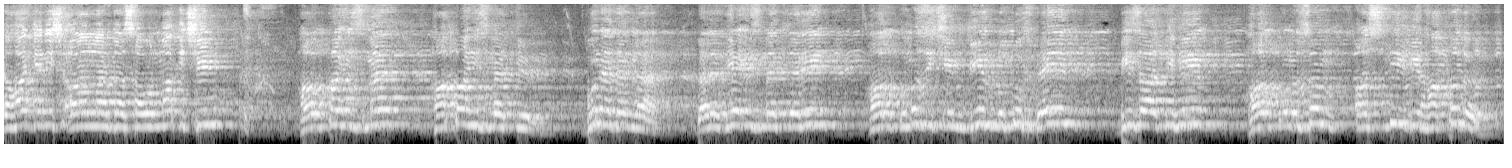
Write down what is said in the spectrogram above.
daha geniş alanlarda savunmak için halka hizmet, hakka hizmettir. Bu nedenle belediye hizmetleri halkımız için bir lütuf değil, bizatihi halkımızın asli bir hakkıdır.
